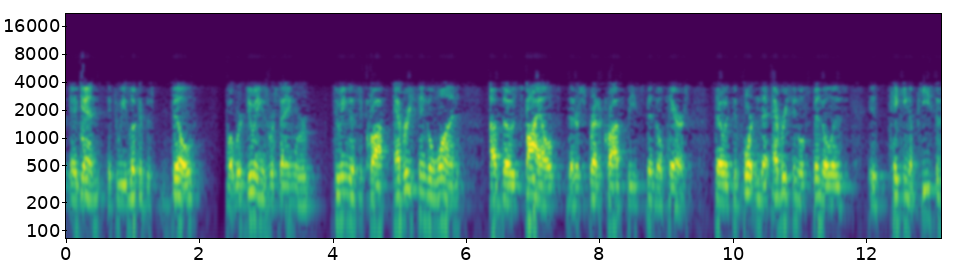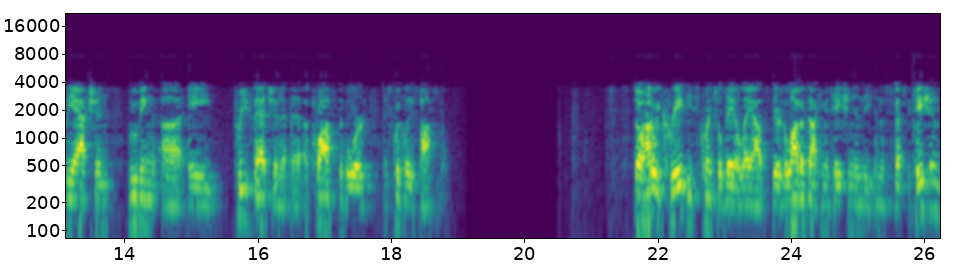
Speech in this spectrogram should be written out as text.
again, if we look at this build, what we're doing is we're saying we're doing this across every single one of those files that are spread across these spindle pairs. So it's important that every single spindle is, is taking a piece of the action, moving uh, a prefetch and a, across the board as quickly as possible. So how do we create these sequential data layouts? There's a lot of documentation in the, in the specification.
